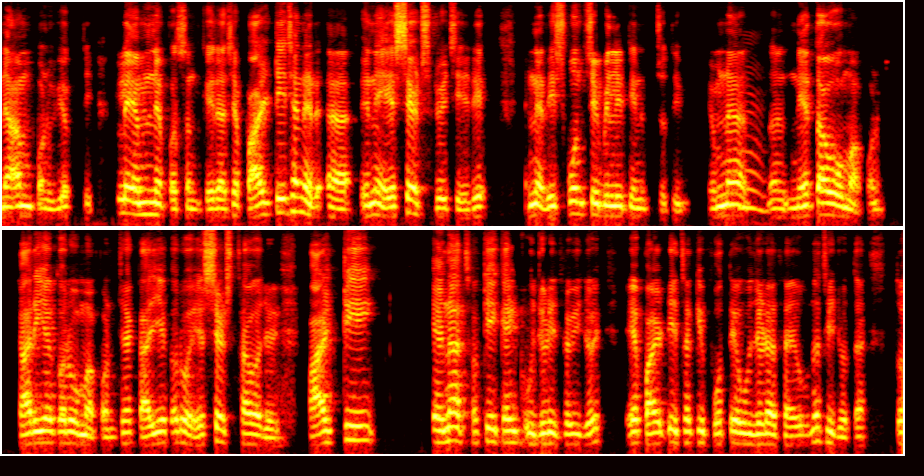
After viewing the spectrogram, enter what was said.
ને આમ પણ વ્યક્તિ. એટલે એમને પસંદ કર્યા છે. પાર્ટી છે ને એને એસેટ્સ જોઈ છે એને રિસ્પોન્સિબિલિટી નથી જોતી. એમના નેતાઓમાં પણ કાર્યકરોમાં પણ છે. કાર્યકરો એસેટ્સ થવા જોઈએ. પાર્ટી એના થકી કંઈક ઉજળી થવી જોઈએ. એ પાર્ટી થકી પોતે ઉજળા થાય એવું નથી જોતા. તો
